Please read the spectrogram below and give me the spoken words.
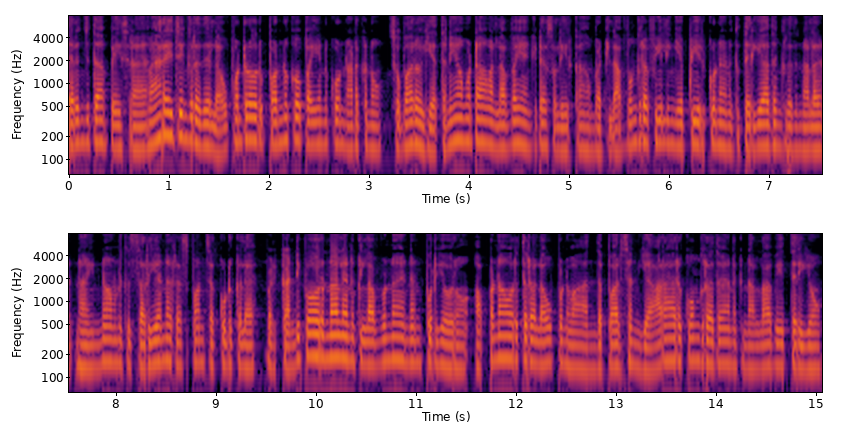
தெரிஞ்சு தான் பேசுறேன். மேரேஜுங்கிறது லவ் பண்ற ஒரு பொண்ணுக்கோ பையனுக்கும் நடக்கணும். சுபாரோ எத்தனையோ மட்டும் அவன் லவ்வை என்கிட்ட சொல்லியிருக்கான். பட் லவ்ங்கிற ஃபீலிங் எப்படி இருக்கும்னு எனக்கு தெரியாதுங்கிறதுனால நான் இன்னும் அவனுக்கு சரியான ரெஸ்பான்ஸை கொடுக்கல. பட் கண்டிப்பாக ஒரு நாள் எனக்கு லவ்னா என்னன்னு புரிய வரும். அப்போ நான் ஒருத்தரை லவ் பண்ணுவேன். அந்த பர்சன் யாராக இருக்குங்கிறதும் எனக்கு நல்லாவே தெரியும்.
